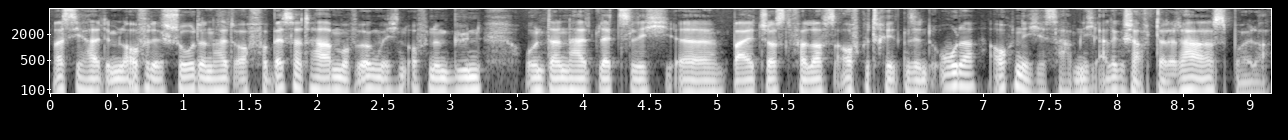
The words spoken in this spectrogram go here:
was sie halt im Laufe der Show dann halt auch verbessert haben auf irgendwelchen offenen Bühnen und dann halt letztlich äh, bei Just for Loves aufgetreten sind oder auch nicht. Es haben nicht alle geschafft. Tada, Spoiler.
